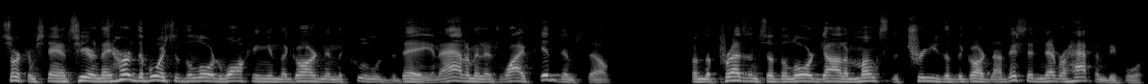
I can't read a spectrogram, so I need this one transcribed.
circumstance here. And they heard the voice of the Lord walking in the garden in the cool of the day. And Adam and his wife hid themselves from the presence of the Lord God amongst the trees of the garden. Now, this had never happened before.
